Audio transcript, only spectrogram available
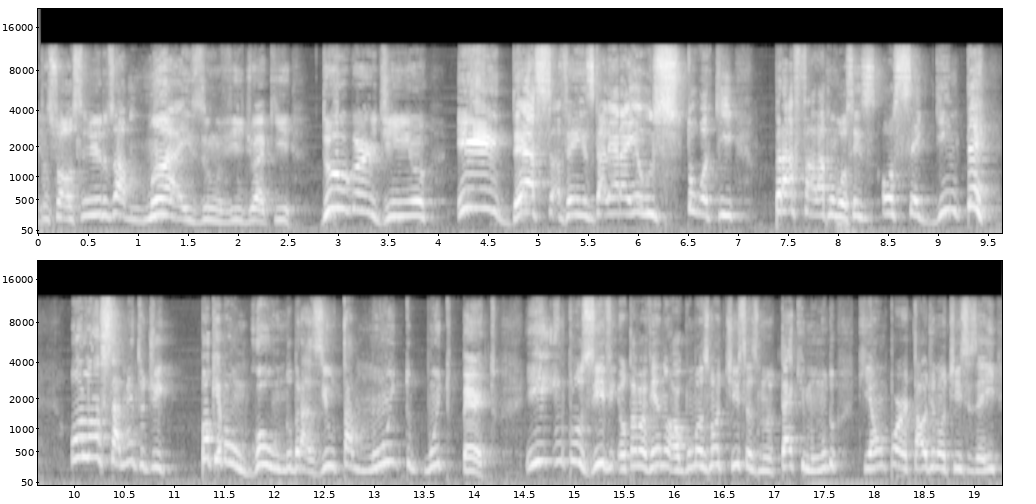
pessoal, bem-vindos a mais um vídeo aqui do Gordinho E dessa vez galera, eu estou aqui pra falar com vocês o seguinte O lançamento de Pokémon GO no Brasil tá muito, muito perto. E, inclusive, eu tava vendo algumas notícias no Tecmundo, que é um portal de notícias aí,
